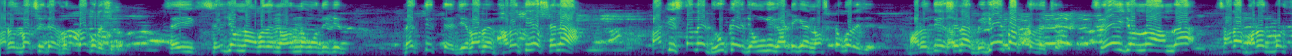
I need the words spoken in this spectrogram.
ভারতবাসীদের হত্যা করেছিল, সেই সেই জন্য আমাদের নরেন্দ্র মোদীজির নেতৃত্বে যেভাবে ভারতীয় সেনা পাকিস্তানে ঢুকে জঙ্গি ঘাঁটিকে নষ্ট করেছে, ভারতীয় সেনা বিজয় প্রাপ্ত হয়েছে, সেই জন্য আমরা সারা ভারতবর্ষ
